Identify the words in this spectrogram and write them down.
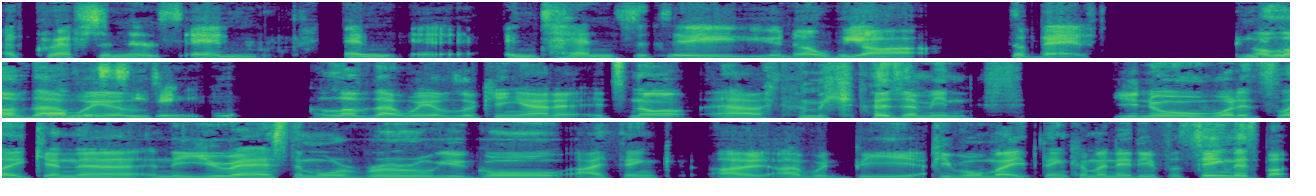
aggressiveness and and uh, intensity, you know, we are the best. I love that way of. I love that way of looking at it. It's not uh, because I mean, you know what it's like in the in the US. The more rural you go, I think I, I would be. People might think I'm an idiot for saying this, but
